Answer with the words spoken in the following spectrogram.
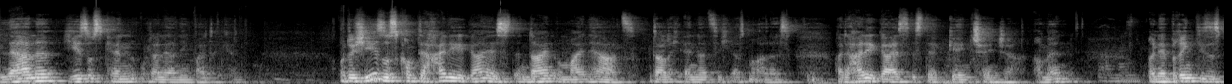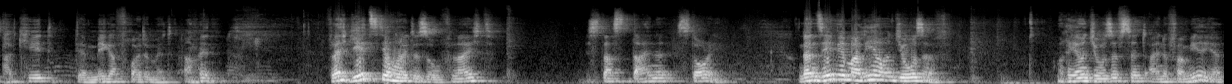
Lerne Jesus kennen oder lerne ihn weiter kennen. Und durch Jesus kommt der Heilige Geist in dein und mein Herz. Und dadurch ändert sich erstmal alles. Weil der Heilige Geist ist der Game Changer. Amen. Und er bringt dieses Paket der Mega-Freude mit. Amen. Vielleicht geht es dir heute so. Vielleicht ist das deine Story. Und dann sehen wir Maria und Josef. Maria und Josef sind eine Familie.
